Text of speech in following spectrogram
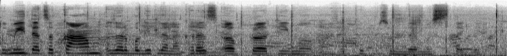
तुम्ही त्याचं काम जर बघितलं ना खरंच अप्रतिम आहे. खूप सुंदर मस्त एकदम.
